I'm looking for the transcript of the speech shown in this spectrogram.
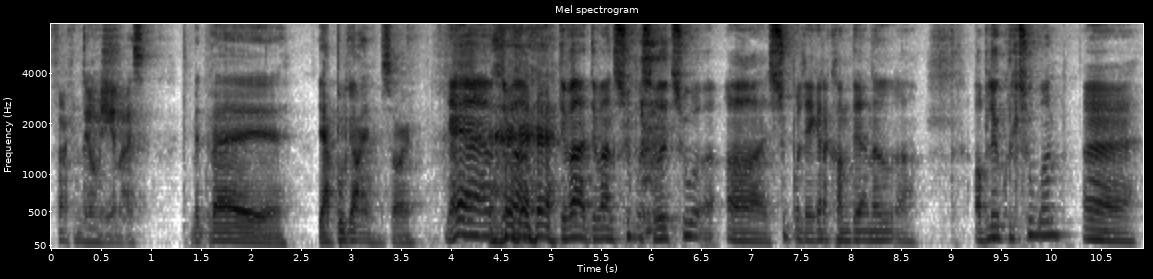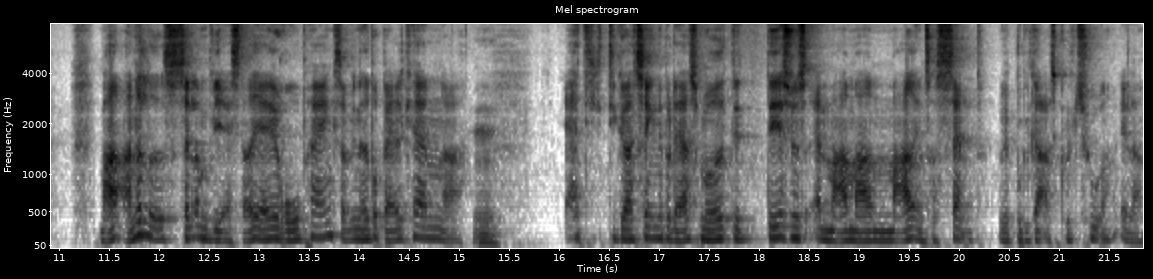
Fucking Det var nice. mega nice. Men hvad... øh, Ja, Bulgarien, sorry. Ja, ja, ja, det var, det var, det var en super svedig tur, og super lækkert at komme derned og opleve kulturen. Øh, meget anderledes, selvom vi er stadig er i Europa, ikke? så er vi nede på Balkan, og mm. ja, de, de gør tingene på deres måde. Det, det, jeg synes er meget, meget, meget interessant ved bulgarsk kultur, eller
